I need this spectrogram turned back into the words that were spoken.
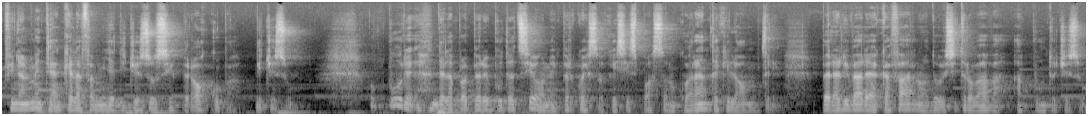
Finalmente anche la famiglia di Gesù si preoccupa di Gesù, oppure della propria reputazione, per questo che si spostano 40 km per arrivare a Cafarno dove si trovava appunto Gesù.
